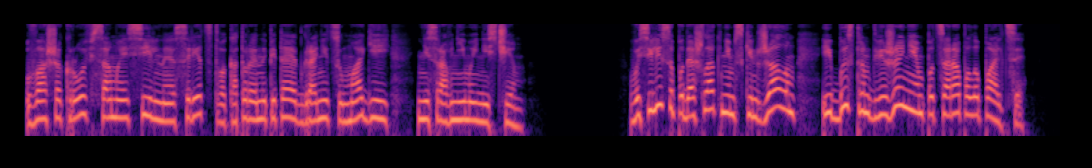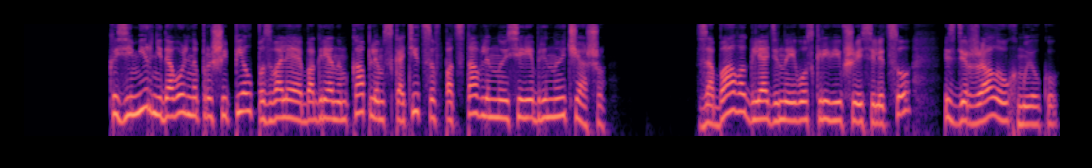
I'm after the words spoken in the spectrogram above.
«Ваша кровь — самое сильное средство, которое напитает границу магией, несравнимой ни с чем. Василиса подошла к ним с кинжалом и быстрым движением поцарапала пальцы. Казимир недовольно прошипел, позволяя багряным каплям скатиться в подставленную серебряную чашу. Забава, глядя на его скривившееся лицо, сдержала ухмылку.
